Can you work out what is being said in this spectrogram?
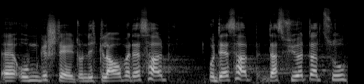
äh, umgestellt. Und ich glaube deshalb, und deshalb, das führt dazu,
